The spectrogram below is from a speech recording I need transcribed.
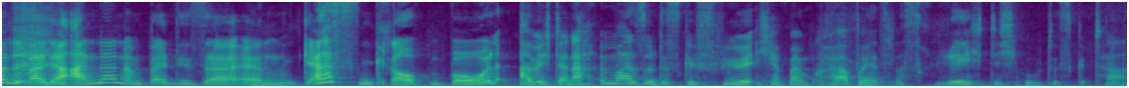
Und bei der anderen und bei dieser ähm, Gerstengraupen-Bowl habe ich danach immer so das Gefühl, ich habe meinem Körper jetzt was richtig Gutes getan.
